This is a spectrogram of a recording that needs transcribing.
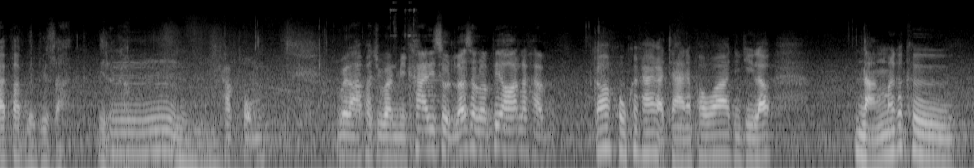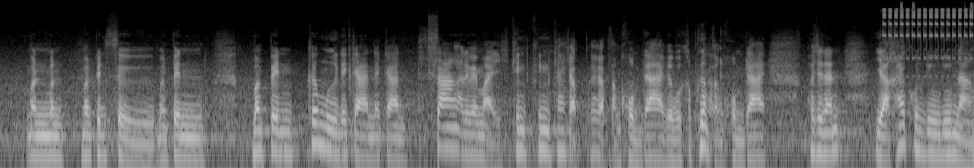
ายๆภาพยนตร์วิทยาศาสตร์นี่แหละครับ อืมครับผม เวลาปัจจุบันมีค่าที่สุดแล้วสำหรับพี่ออสล่ะครับ ก็คงคล้ายๆกับอาจารย์นะเพราะว่าจริงๆแล้วหนังมันก็คือมันมันมันเป็นสื่อมันเป็นมันเป็นเครื่องมือในการในการสร้างอะไรใหม่ๆขึ้นขึ้นให้กับให้กับสังคมได้คือเพื่อมสังคมได้ เพราะฉะนั้นอยากให้คนดูดูหนัง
